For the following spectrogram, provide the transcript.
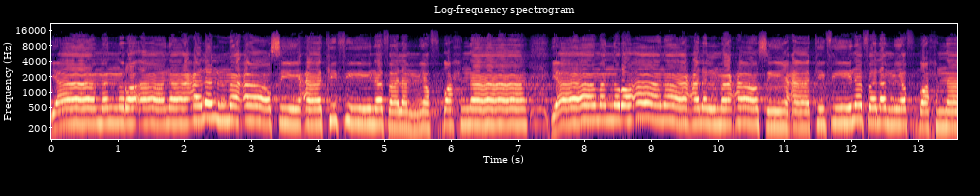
يا من رآنا على المعاصي عاكفين فلم يفضحنا. يا من رآنا على المعاصي عاكفين فلم يفضحنا.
